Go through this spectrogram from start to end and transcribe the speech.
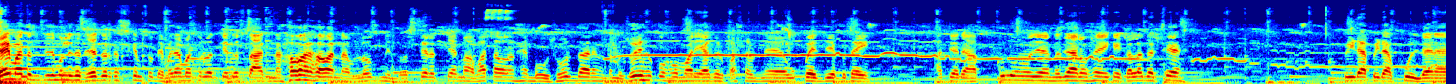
જય માતાજી મુરલીધર, જય દ્વારકા કેમ છો? મજામાં શરૂઆત કરી દોસ્તો, આજના હવાર હવારના વ્લોગની તો અત્યારે અત્યારમાં વાતાવરણ છે બહુ જોરદાર અને તમે જોઈ શકો છો મારી આગળ પાછળ ને ઉપર જે બધાય, અત્યારે આ ફૂલોનો જે નજારો છે એ કંઈક અલગ જ છે. પીડા પીડા ફૂલ જાણે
